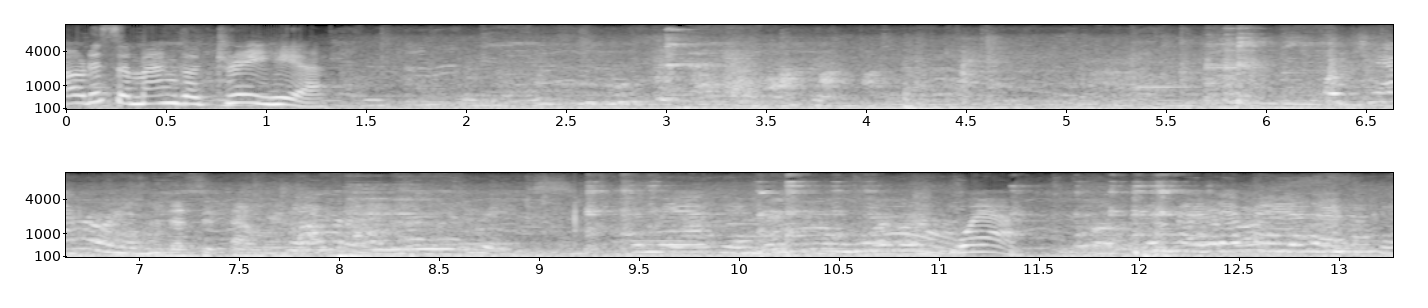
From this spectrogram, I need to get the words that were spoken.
Oh, there's a mango tree here. That's the time we Where? Still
